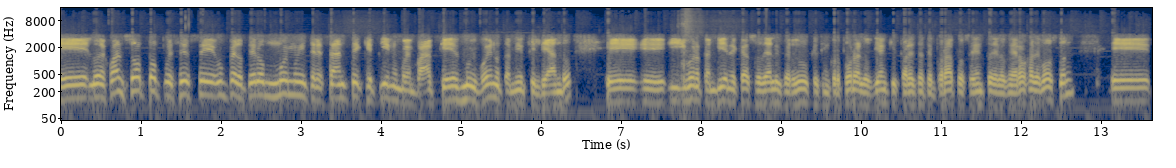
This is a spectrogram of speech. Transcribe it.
Eh, lo de Juan Soto, pues es eh, un pelotero muy, muy interesante, que tiene un buen bat, que es muy bueno también fildeando. Eh, eh, y bueno, también el caso de Alex Verdugo, que se incorpora a los Yankees para esta temporada procedente de los Roja de Boston. Eh,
